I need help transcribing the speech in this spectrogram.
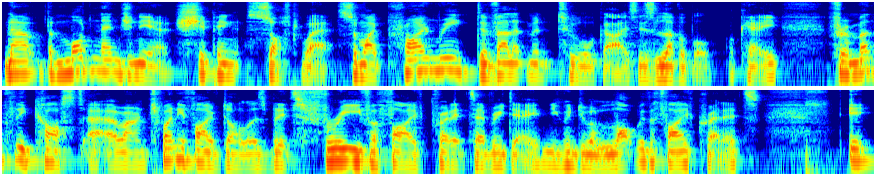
Now, the modern engineer shipping software. So my primary development tool, guys, is Lovable. Okay. For a monthly cost at around $25, but it's free for five credits every day. And you can do a lot with the five credits. It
